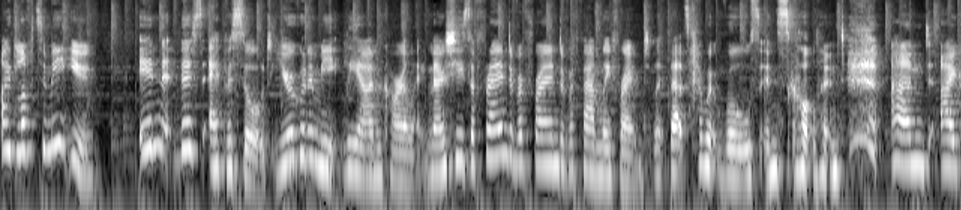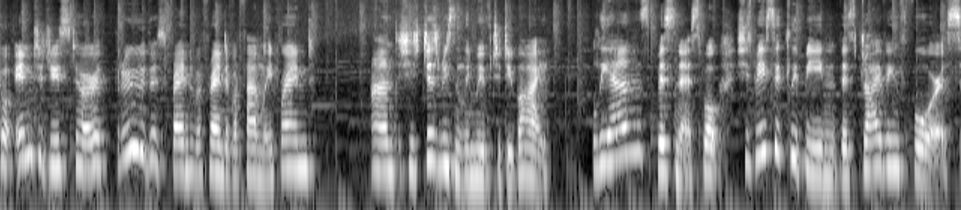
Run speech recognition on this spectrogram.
I'd love to meet you. In this episode, you're going to meet Leanne Carling. Now, she's a friend of a friend of a family friend. Like, that's how it rolls in Scotland. And I got introduced to her through this friend of a friend of a family friend. And she's just recently moved to Dubai. Leanne's business, well, she's basically been this driving force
